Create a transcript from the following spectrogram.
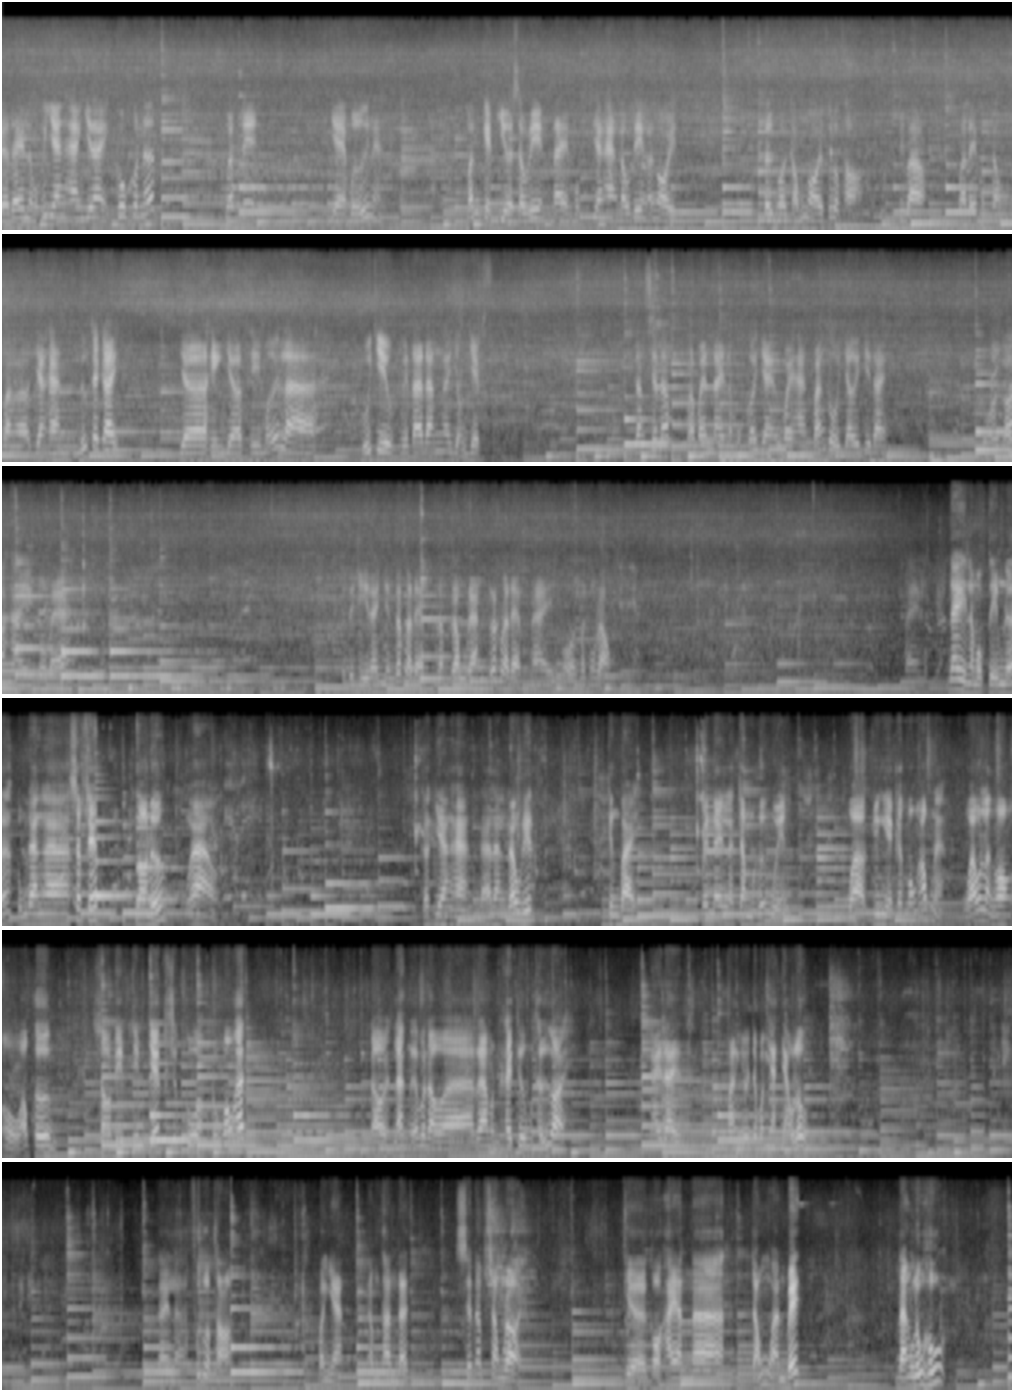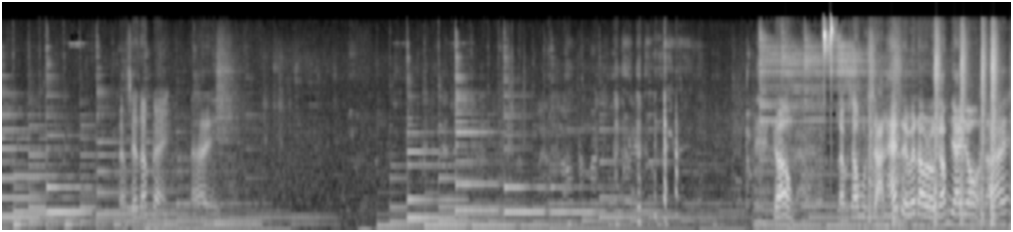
Giờ đây là một cái gian hàng gì đây? Coconut waffle chè bưởi nè, bánh kẹp dừa sầu riêng. Đây, một gian hàng đầu tiên ở ngồi từ ngồi cổng ngồi Phước Lộc Thọ đi vào. Và đây một trong bằng ờ, gian hàng nước trái cây. Giờ, hiện giờ thì mới là buổi chiều, người ta đang ờ, dọn dẹp, đang set up. Và bên này là một cái gian quầy hàng bán đồ chơi chia đây có hai cô bé. Cái gì đây nhìn rất là đẹp làm rồng rắn rất là đẹp đây ôi mấy con rồng. Đây là một tiệm nữa cũng đang uh, sắp xếp lò nướng. Wow. Các gian hàng đã đang ráo riết trưng bày. Bên đây là trầm hương nguyễn wow chuyên về các món ốc nè quá là ngon ồ ốc hương. Sò điệp chim chép súp cua đủ món hết. Rồi lát nữa bắt đầu à, ra mình khai trương thử coi. Ngay đây mang vô cho ban nhạc nhậu luôn. Đây là Phước Lộc Thọ. Ban nhạc âm thanh đã set up xong rồi. Giờ còn hai anh uh, trống và anh bếp đang lú hú. Đang set up đây. Đây. Không? Làm xong sẵn hết rồi bắt đầu rồi cắm dây luôn đấy.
